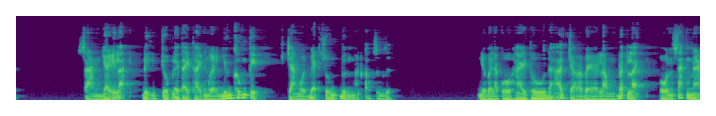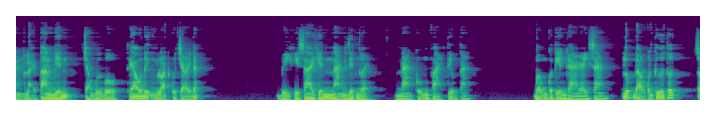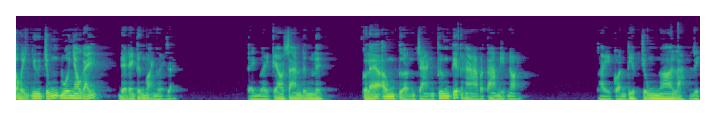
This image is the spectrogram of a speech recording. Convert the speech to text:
San nhảy lại Định chụp lấy tay thầy mười Nhưng không kịp. Chàng ngồi bẹt xuống bừng mặt khóc rưng rưng. Như vậy là cô Hai Thu đã trở về lòng đất lạnh Hồn xác nàng lại tan biến Trong hư vô Theo định luật của trời đất. Vì khi sai khiến nàng giết người Nàng cũng phải tiêu tan Bỗng có tiếng gà gáy sáng. Lúc đầu còn thưa thớt Sau hình như chúng đua nhau gáy? Để đánh thức mọi người dậy. Thầy người kéo san đứng lên. Có lẽ ông tưởng chàng thương tiếc Hà và Tam nịt nói. Thầy còn tiếc chúng à, làm gì?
